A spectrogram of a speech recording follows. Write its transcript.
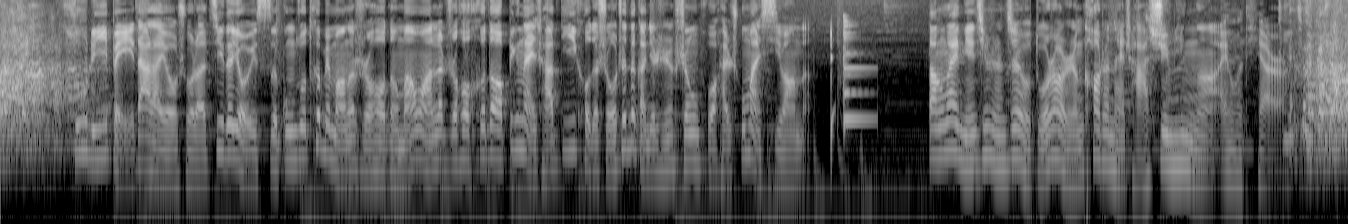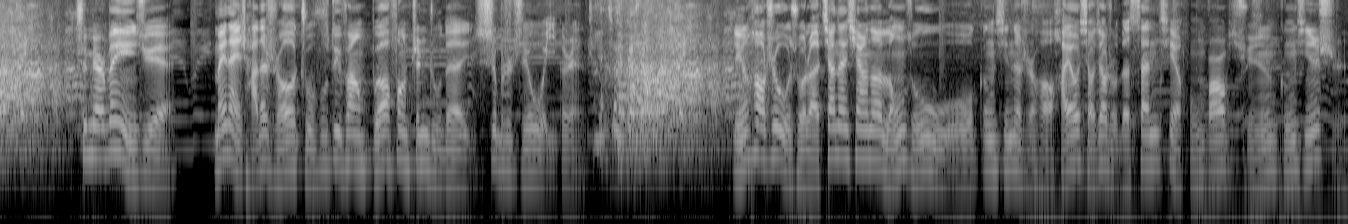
苏黎北大大又说了，记得有一次工作特别忙的时候，等忙完了之后，喝到冰奶茶第一口的时候，真的感觉人生活还是充满希望的。当代年轻人，这有多少人靠着奶茶续命啊？哎呦我天儿！顺便问一句。买奶茶的时候，嘱咐对方不要放珍珠的，是不是只有我一个人？零号之五说了，江南千的龙族五更新的时候，还有小教主的三切红包群更新时，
